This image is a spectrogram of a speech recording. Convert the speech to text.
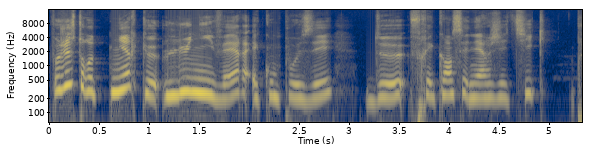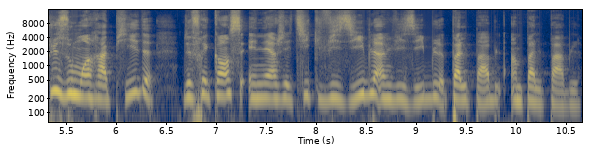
Faut juste retenir que l'univers est composé de fréquences énergétiques plus ou moins rapides, de fréquences énergétiques visibles, invisibles, palpables, impalpables,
